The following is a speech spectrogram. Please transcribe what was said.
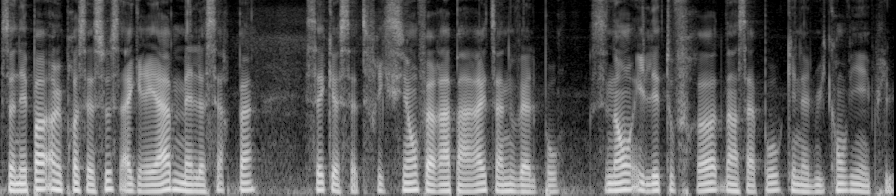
Ce n'est pas un processus agréable, mais le serpent sait que cette friction fera apparaître sa nouvelle peau. Sinon, il étouffera dans sa peau qui ne lui convient plus.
